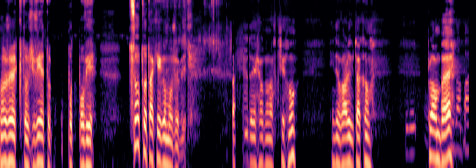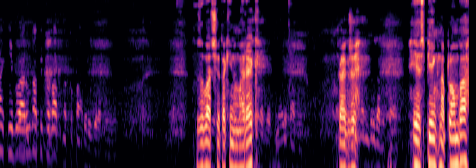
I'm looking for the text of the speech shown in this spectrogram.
Może ktoś wie, to podpowie, co to takiego może być. Dojechał do nas Krzychu i dowalił taką plombę. Zobaczcie taki numerek. Także jest piękna plomba.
